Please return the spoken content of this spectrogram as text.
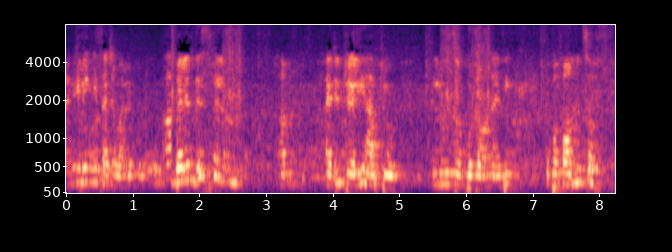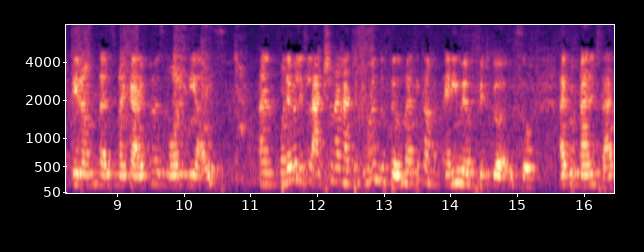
and giving me such a wonderful role. Well, in this film, um, I didn't really have to lose or put on. I think the performance of Iram, that is my character, is more in the eyes. And whatever little action I had to do in the film, I think I'm anyway a fit girl, so I could manage that.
